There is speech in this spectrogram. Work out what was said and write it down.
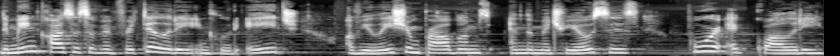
The main causes of infertility include age, ovulation problems, endometriosis, poor egg quality,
